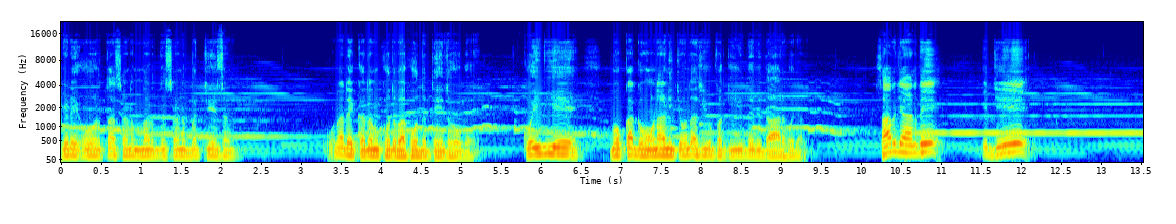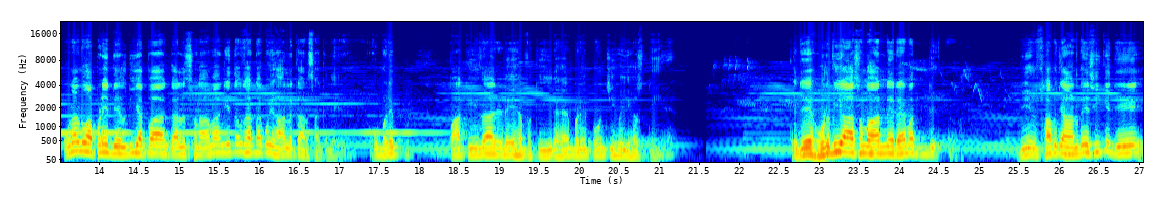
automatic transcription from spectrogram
ਜਿਹੜੇ ਔਰਤਾਂ ਸਨ, ਮਰਦ ਸਨ, ਬੱਚੇ ਸਨ, ਉਹਨਾਂ ਦੇ ਕਦਮ ਖੁਦ ਬਾ ਖੁਦ ਤੇਜ਼ ਹੋ ਗਏ। ਕੋਈ ਵੀ ਇਹ ਮੌਕਾ ਗਵਾਉਣਾ ਨਹੀਂ ਚਾਹੁੰਦਾ ਸੀ, ਉਹ ਫਕੀਰ ਦੇ ਦੀਦਾਰ ਹੋ ਜਾਣ। ਸਭ ਜਾਣਦੇ ਕਿ ਜੇ ਉਹਨਾਂ ਨੂੰ ਆਪਣੇ ਦਿਲ ਦੀ ਆਪਾਂ ਗੱਲ ਸੁਣਾਵਾਂਗੇ, ਤਾਂ ਉਹ ਸਾਡਾ ਕੋਈ ਹੱਲ ਕਰ ਸਕਦੇ ਆ। ਉਹ ਬੜੇ ਪਾਕੀਜ਼ਾ ਜਿਹੜੇ ਹੈ ਫਕੀਰ ਹੈ, ਬੜੇ ਪਹੁੰਚੀ ਹੋਈ ਹਸਤੀ ਹੈ। ਤੇ ਜੇ ਹੁਣ ਵੀ ਆਸਮਾਨ ਨੇ ਰਹਿਮਤ ਵੀ ਸਭ ਜਾਣਦੇ ਸੀ ਕਿ ਜੇ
